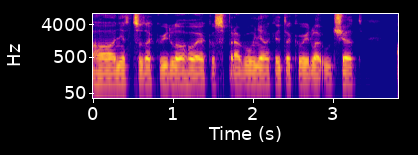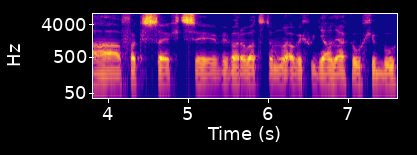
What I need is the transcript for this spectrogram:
uh, něco takového jako spravu, nějaký takovýhle účet a fakt se chci vyvarovat tomu, abych udělal nějakou chybu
